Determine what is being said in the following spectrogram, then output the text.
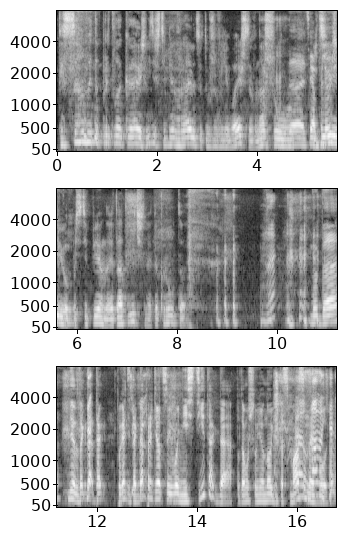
Ты сам это предлагаешь, видишь, тебе нравится, ты уже вливаешься в нашу идею постепенно. Это отлично, это круто. Да? Ну да. Не, ну тогда, так, погоди, Типа- тогда придется его нести тогда, потому что у него ноги-то ноги. будут.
